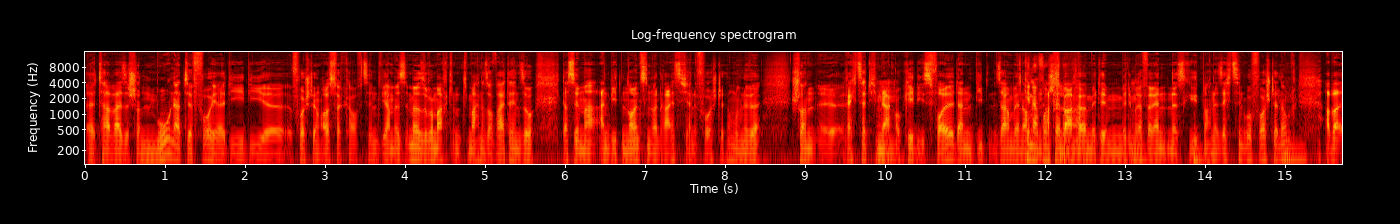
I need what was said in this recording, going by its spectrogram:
äh, teilweise schon Monate vorher die, die äh, Vorstellungen ausverkauft sind. Wir haben es immer so gemacht und machen es auch weiterhin so, dass wir immer anbieten 19.30 Uhr eine Vorstellung. Und wenn wir schon äh, rechtzeitig merken, mhm. okay, die ist voll, dann bieten, sagen wir noch in Absprache mit dem, mit dem mhm. Referenten, es gibt noch eine 16 Uhr Vorstellung. Mhm. Aber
